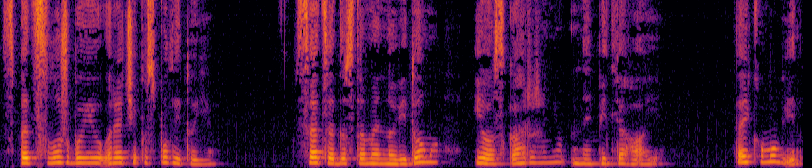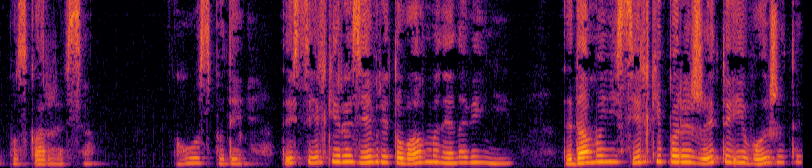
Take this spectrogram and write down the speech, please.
спецслужбою Речі Посполитої. Все це достаменно відомо і оскарженню не підлягає. Та й кому він поскаржився? Господи, ти стільки разів рятував мене на війні. Ти дав мені стільки пережити і вижити.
